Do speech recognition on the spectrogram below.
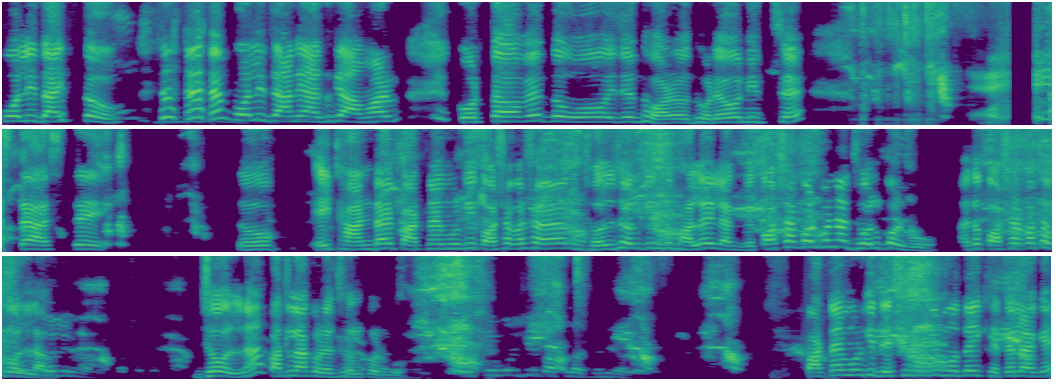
পলি দায়িত্ব? পলি জানে আজকে আমার করতে হবে, তো ও ওই যে ধর- ধরেও নিচ্ছে। আস্তে আস্তে। তো এই ঠান্ডায় পাটনায় মুরগি কষা কষা ঝোল ঝোল কিন্তু ভালোই লাগবে। কষা করব না, ঝোল করব। আমি তো কষার কথা বললাম। ঝোল না? পাতলা করে ঝোল করব। পাটনায় মুরগি দেশি মুরগির মতোই খেতে লাগে।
